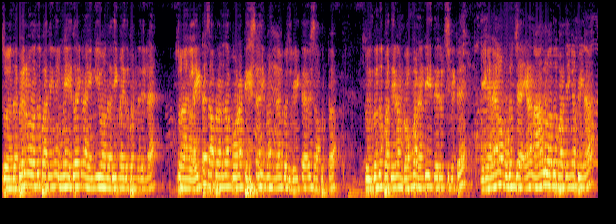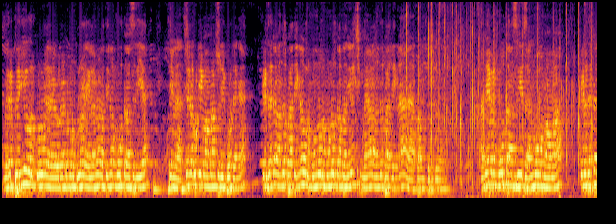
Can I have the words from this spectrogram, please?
ஸோ இந்த பெருமை வந்து பார்த்தீங்கன்னா இனிமேல் இது வரைக்கும் நாங்கள் எங்கேயும் வந்து அதிகமாக இது பண்ணதில்லை. ஸோ நாங்கள் லைட்டாக சாப்பிட்றது தான் போனால் டேஸ்ட் அதிகமாக இருந்தாலும் கொஞ்சம் வெயிட்டாகவே சாப்பிட்டோம். ஸோ இது வந்து பார்த்தீங்கன்னா ரொம்ப நன்றியை தெரிவிச்சுக்கிட்டு எங்களால முடிஞ்ச ஏன்னா நாங்களும் வந்து பார்த்தீங்க அப்படின்னா மிகப்பெரிய ஒரு குழுவில் ஒரு ரெண்டு மூணு குழுவில் எல்லாமே பார்த்தீங்கன்னா மூத்த ஆசிரியர் சின்ன சின்ன குட்டி மாமான்னு சொல்லி போட்டேங்க. கிட்டத்தட்ட வந்து பார்த்தீங்கன்னா ஒரு முந்நூறு முந்நூற்றம்பது நிகழ்ச்சிக்கு மேலே வந்து பார்த்தீங்கன்னா பங்கு அதே மாதிரி மூத்த ஆசிரியர் சண்முக மாமா கிட்டத்தட்ட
